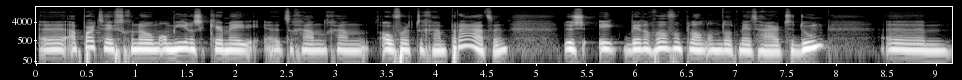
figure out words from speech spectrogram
uh, apart heeft genomen om hier eens een keer mee uh, te gaan, gaan, over te gaan praten. Dus ik ben nog wel van plan om dat met haar te doen. Um,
